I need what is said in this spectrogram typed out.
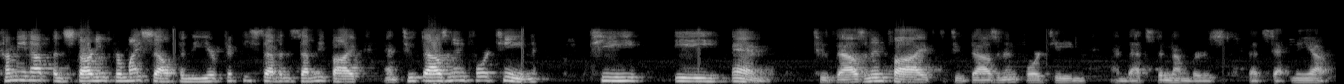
coming up and starting for myself in the year 5775 and 2014, T EN 2005 to 2014 and that's the numbers that set me up.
